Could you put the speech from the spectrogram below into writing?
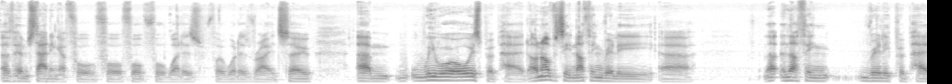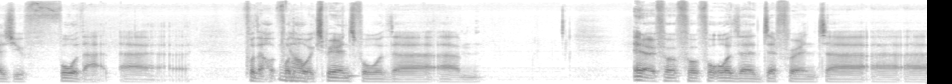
of him standing up for, for, for, for what is for what is right. So um, we were always prepared, and obviously nothing really uh, no, nothing really prepares you for that uh, for the for no. the whole experience for the um, you know for, for, for all the different uh, uh,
